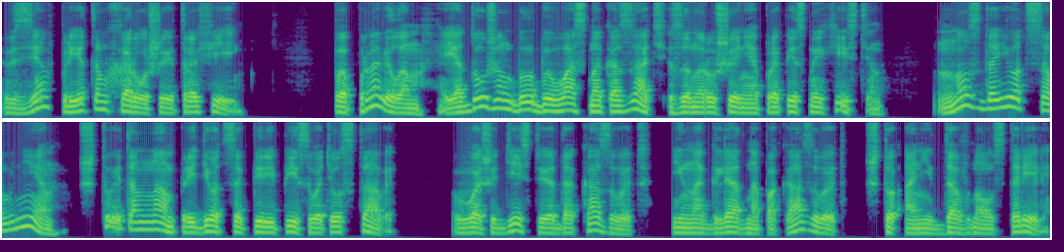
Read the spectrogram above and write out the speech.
взяв при этом хорошие трофеи. По правилам, я должен был бы вас наказать за нарушение прописных истин, но сдается мне, что это нам придется переписывать уставы. Ваши действия доказывают и наглядно показывают, что они давно устарели.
